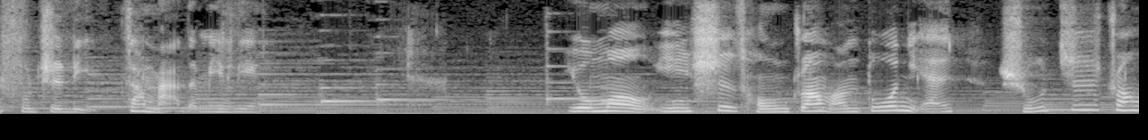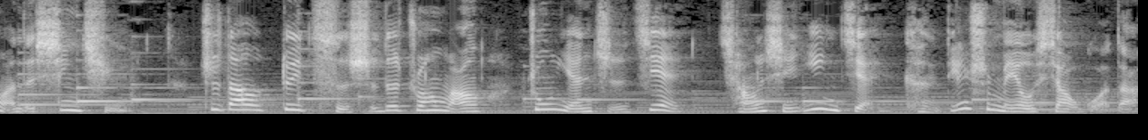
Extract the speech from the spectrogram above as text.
夫之礼葬马的命令。幽梦因侍从庄王多年。熟知庄王的性情，知道对此时的庄王忠言直谏、强行硬减肯定是没有效果的，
